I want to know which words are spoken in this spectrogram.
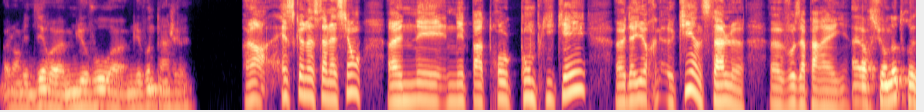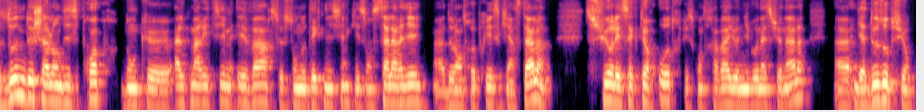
bah, j'ai envie de dire, mieux vaut, mieux vaut ne pas ingérer. Alors, est-ce que l'installation euh, n'est pas trop compliquée? Euh, D'ailleurs, euh, qui installe vos appareils? Alors, sur notre zone de chalandise propre, donc Alpes-Maritimes et Var, ce sont nos techniciens qui sont salariés de l'entreprise qui installent. Sur les secteurs autres, puisqu'on travaille au niveau national, il y a deux options.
